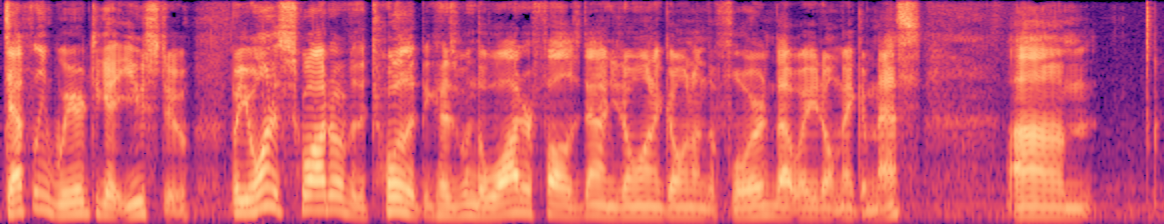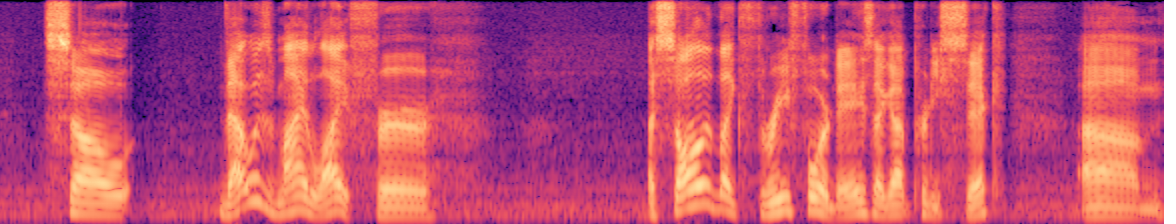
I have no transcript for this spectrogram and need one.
definitely weird to get used to, but you want to squat over the toilet because when the water falls down, you don't want it going on the floor. That way, you don't make a mess. Um, so that was my life for a solid like three, four days. I got pretty sick, um,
